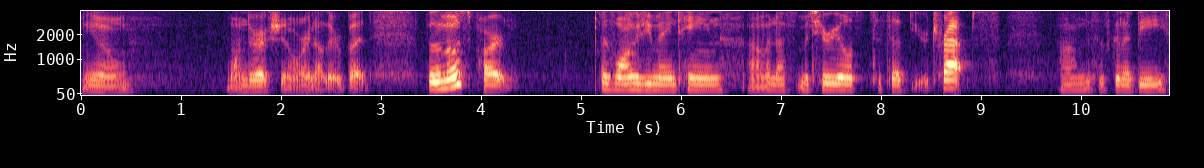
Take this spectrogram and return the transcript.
you know, one direction or another. But for the most part, as long as you maintain um, enough materials to set your traps, um, this is going to be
